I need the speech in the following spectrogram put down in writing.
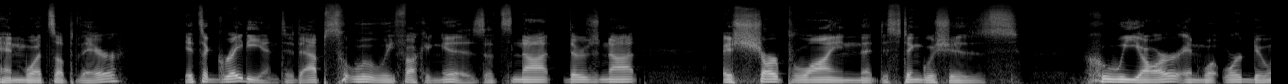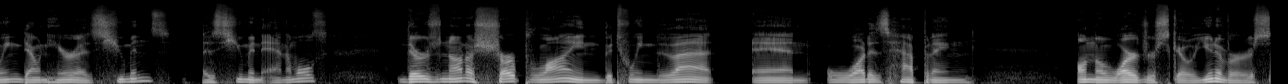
and what's up there. It's a gradient. It absolutely fucking is. It's not there's not a sharp line that distinguishes who we are and what we're doing down here as humans as human animals, there's not a sharp line between that and what is happening on the larger scale universe.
